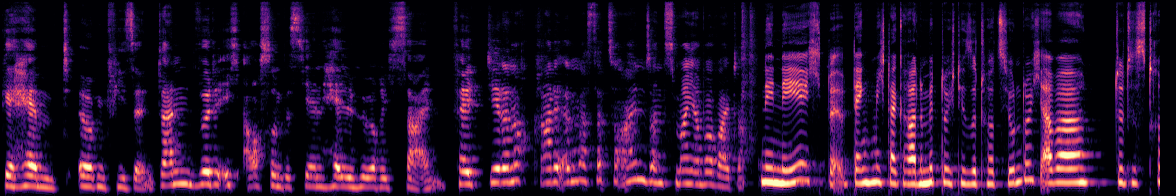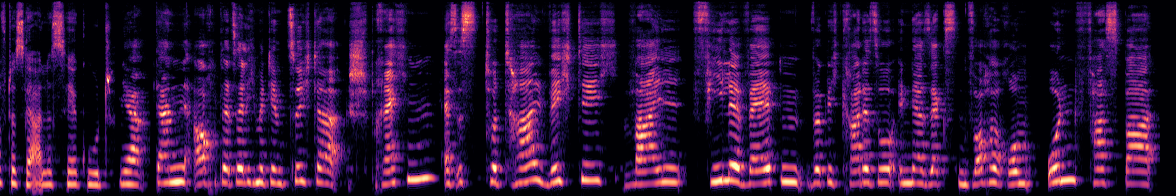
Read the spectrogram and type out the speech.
gehemmt irgendwie sind, dann würde ich auch so ein bisschen hellhörig sein. Fällt dir da noch gerade irgendwas dazu ein? Sonst mache ich aber weiter. Nee, nee, ich denke mich da gerade mit durch die Situation durch, aber das trifft es ja alles sehr gut. Ja, dann auch tatsächlich mit dem Züchter sprechen. Es ist total wichtig, weil viele Welpen wirklich gerade so in der sechsten Woche rum unfassbar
